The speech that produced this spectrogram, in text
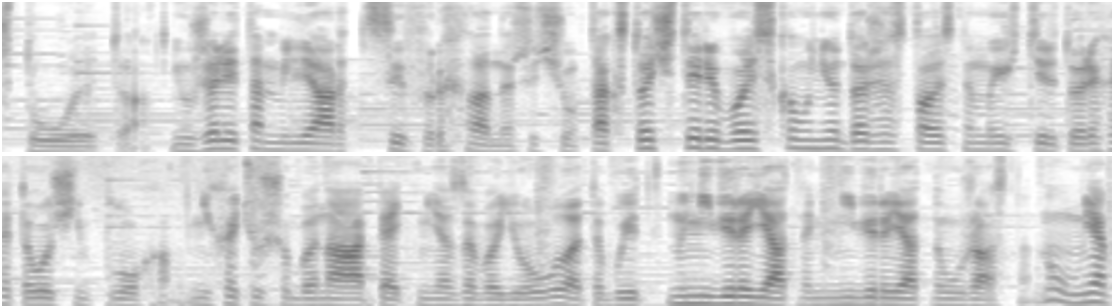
Что это? Неужели там миллиард цифр? Ладно, шучу. Так, 104 войска у нее даже осталось на моих территориях, это очень плохо. Не хочу, чтобы она опять меня завоевывала, это будет, ну, невероятно, невероятно ужасно. Ну, у меня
